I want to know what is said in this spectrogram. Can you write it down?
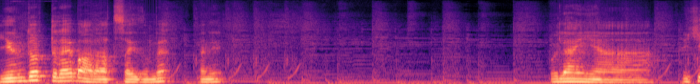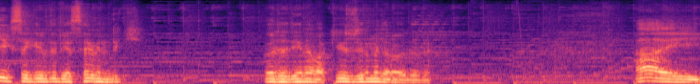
24 liraya bari atsaydın be. Hani Ulan ya. 2x'e girdi diye sevindik. Ödediğine bak. 120 lira ödedi. Ay.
